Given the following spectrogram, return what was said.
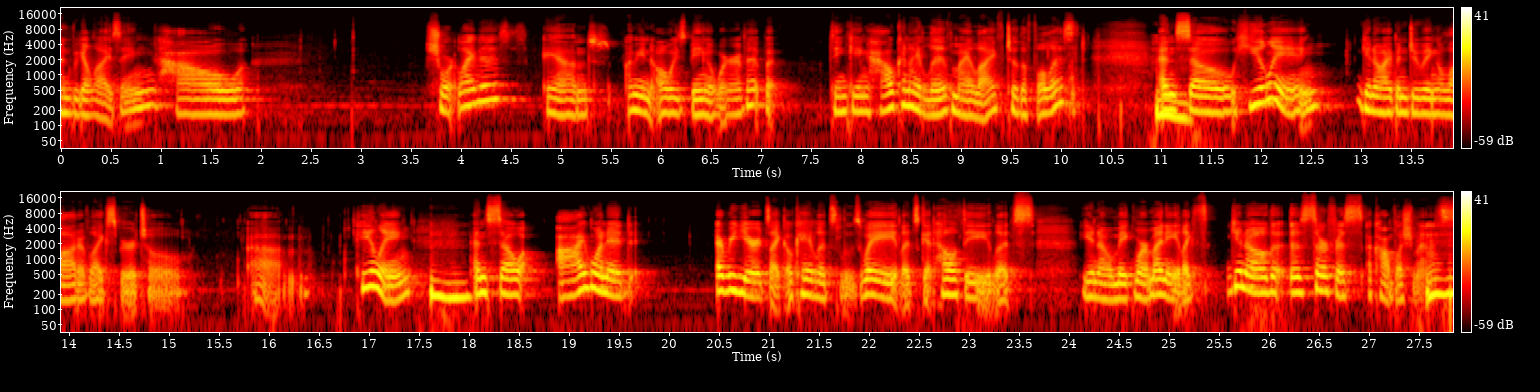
and realizing how short life is and I mean always being aware of it but thinking how can I live my life to the fullest? And so healing, you know, I've been doing a lot of like spiritual um, healing. And so I wanted every year it's like okay let's lose weight let's get healthy let's you know make more money like you know the, the surface accomplishments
